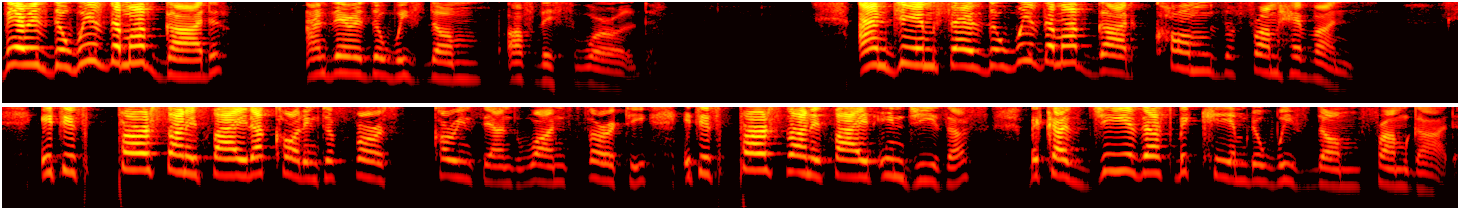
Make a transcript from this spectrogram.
there is the wisdom of God, and there is the wisdom of this world. And James says the wisdom of God comes from heaven. It is personified according to 1 Corinthians 1:30. It is personified in Jesus because Jesus became the wisdom from God.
